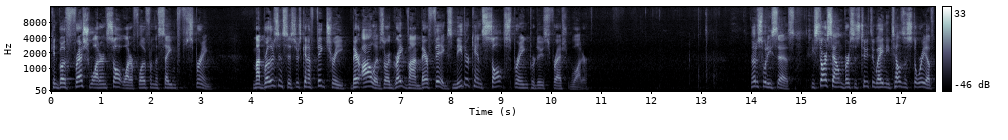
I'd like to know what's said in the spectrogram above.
Can both fresh water and salt water flow from the same spring? My brothers and sisters, can a fig tree bear olives or a grapevine bear figs? Neither can salt spring produce fresh water. Notice what he says. He starts out in verses 2 through 8 and he tells a story of,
